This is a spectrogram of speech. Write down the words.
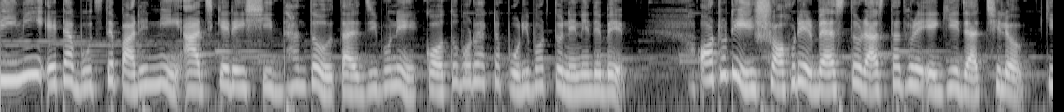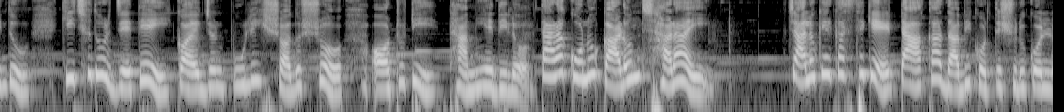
তিনি এটা বুঝতে পারেননি আজকের এই সিদ্ধান্ত তার জীবনে কত বড় একটা পরিবর্তন এনে দেবে। অটোটি শহরের ব্যস্ত রাস্তা ধরে এগিয়ে যাচ্ছিল, কিন্তু কিছু দূর যেতেই কয়েকজন পুলিশ সদস্য অটোটি থামিয়ে দিল। তারা কোনো কারণ ছাড়াই চালকের কাছ থেকে টাকা দাবি করতে শুরু করল।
